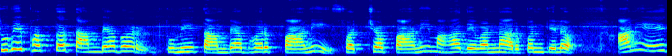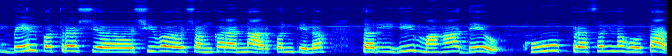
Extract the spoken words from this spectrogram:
तुम्ही फक्त तांब्याभर तुम्ही तांब्याभर पाणी स्वच्छ पाणी महादेवांना अर्पण केलं आणि एक बेलपत्र श शिवशंकरांना अर्पण केलं तरीही महादेव खूप प्रसन्न होतात.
